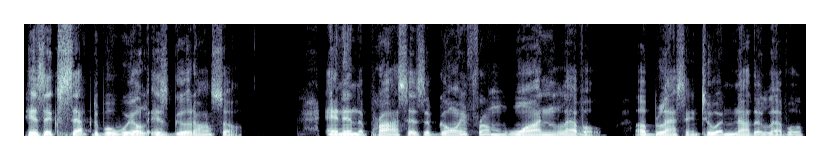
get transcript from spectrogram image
His acceptable will is good also. And in the process of going from one level of blessing to another level,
